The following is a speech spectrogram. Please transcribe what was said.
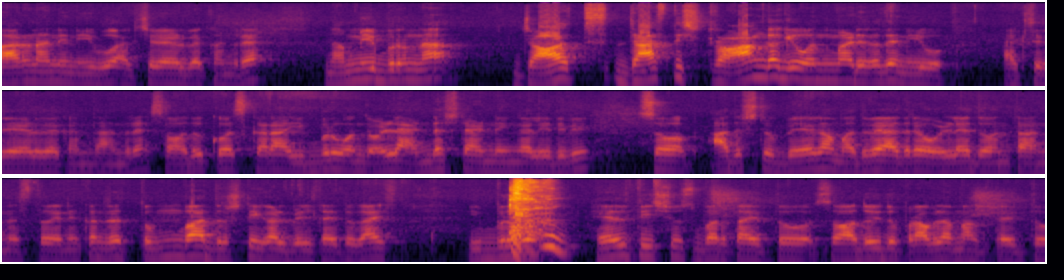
ಕಾರಣನೇ ನೀವು ಆ್ಯಕ್ಚುಲಿ ಹೇಳ್ಬೇಕಂದ್ರೆ, ನಮ್ಮಿಬ್ರನ್ನ ಜಾಸ್ತಿ ಜಾಸ್ತಿ ಸ್ಟ್ರಾಂಗಾಗಿ ಒಂದು ಮಾಡಿರೋದೇ ನೀವು. ಆ್ಯಕ್ಚುಲಿ ಹೇಳ್ಬೇಕಂತ ಅಂದರೆ ಸೊ ಅದಕ್ಕೋಸ್ಕರ ಇಬ್ಬರು ಒಂದು ಒಳ್ಳೆ ಅಂಡರ್ಸ್ಟ್ಯಾಂಡಿಂಗಲ್ಲಿ ಇದ್ದೀವಿ ಸೊ ಆದಷ್ಟು ಬೇಗ ಮದುವೆ ಆದರೆ ಒಳ್ಳೇದು ಅಂತ ಅನ್ನಿಸ್ತು. ಏನಕ್ಕಂದ್ರೆ ತುಂಬ ದೃಷ್ಟಿಗಳು ಬೀಳ್ತಾಯಿತ್ತು ಗಾಯ್ಸ್ ಇಬ್ರು ಹೆಲ್ತ್ ಇಶ್ಯೂಸ್ ಬರ್ತಾಯಿತ್ತು ಸೊ ಅದು ಇದು ಪ್ರಾಬ್ಲಮ್ ಆಗ್ತಾಯಿತ್ತು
